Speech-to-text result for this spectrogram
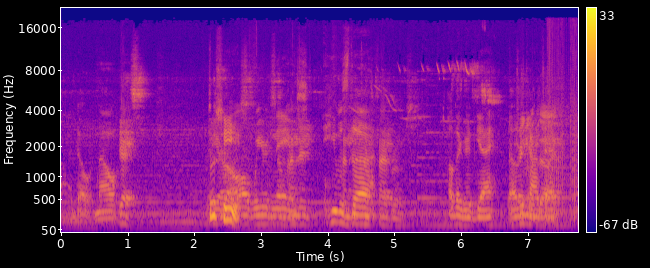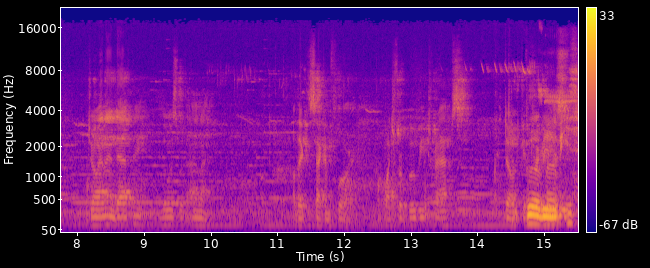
I don't know. Yes. Who's They are he? all weird names. He was the 125 rooms. other good guy, the other Katrina with contact. Dally. Joanna and Daphne. Lewis with Anna. I'll take the second floor. Watch for booby traps. Don't get Boobies.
